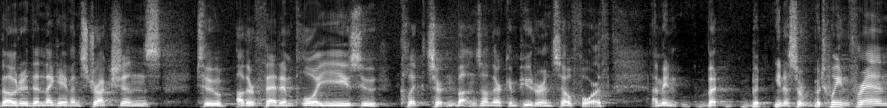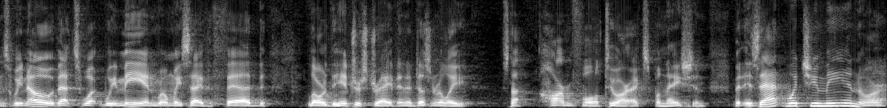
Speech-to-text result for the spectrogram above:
voted. Then they gave instructions to other Fed employees who clicked certain buttons on their computer and so forth. I mean, but but you know, sort of between friends, we know that's what we mean when we say the Fed lowered the interest rate, and it doesn't really it's not harmful to our explanation. But is that what you mean, or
